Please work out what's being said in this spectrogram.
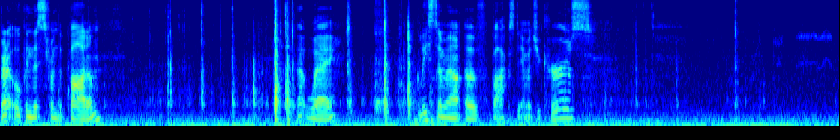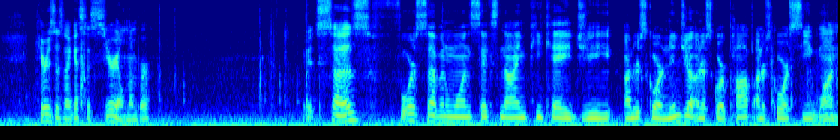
We're to open this from the bottom. That way, least amount of box damage occurs. Here's, his, I guess, a serial number. It says 47169 PKG underscore ninja underscore pop underscore C1.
